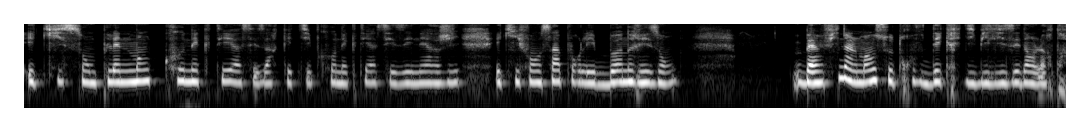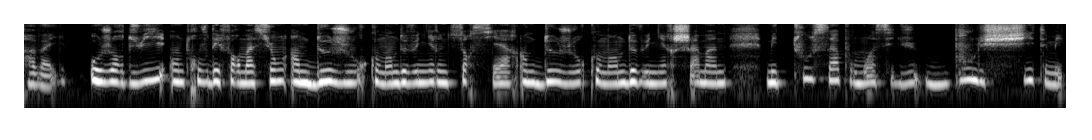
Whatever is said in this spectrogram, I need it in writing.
et qui sont pleinement connectées à ces archétypes, connectées à ces énergies et qui font ça pour les bonnes raisons, ben finalement se trouvent décrédibilisés dans leur travail. Aujourd'hui, on trouve des formations en deux jours, comment devenir une sorcière, en deux jours, comment devenir chaman. Mais tout ça, pour moi, c'est du bullshit, mais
